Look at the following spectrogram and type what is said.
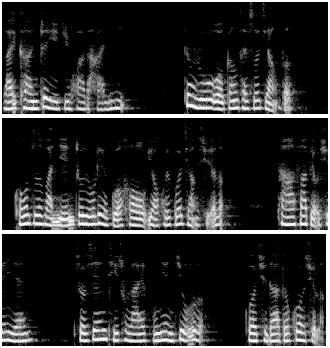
来看这一句话的含义，正如我刚才所讲的，孔子晚年周游列国后要回国讲学了，他发表宣言，首先提出来不念旧恶，过去的都过去了，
